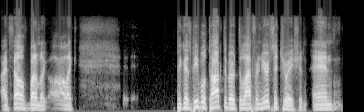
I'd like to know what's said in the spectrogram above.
i felt but i'm like oh like because people talked about the Lafreniere situation, and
